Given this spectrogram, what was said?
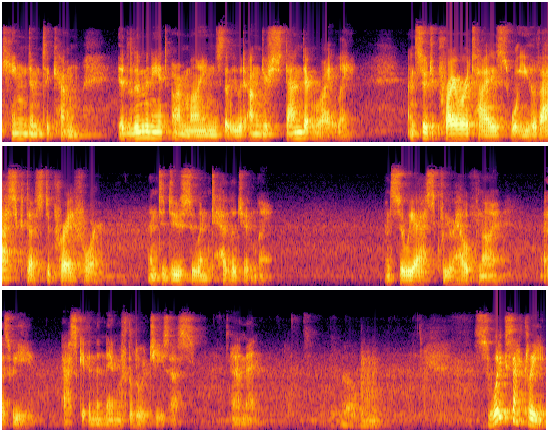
kingdom to come, illuminate our minds that we would understand it rightly, and so to prioritize what you have asked us to pray for, and to do so intelligently. And so we ask for your help now as we ask it in the name of the Lord Jesus. Amen. So, what exactly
